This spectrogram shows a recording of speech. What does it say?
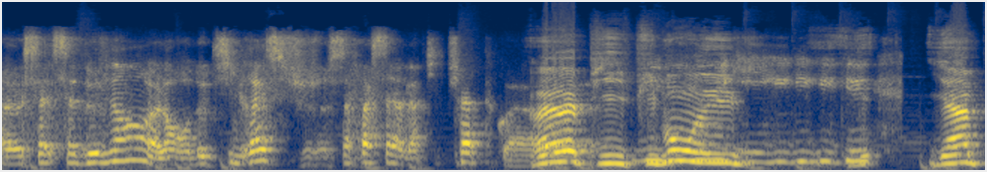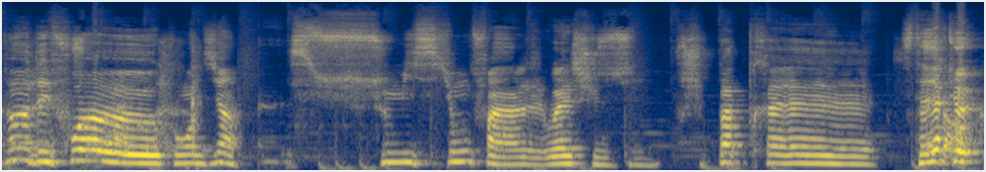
euh, ça, ça devient, alors de tigresse, je- ça passe à la petite chatte, quoi. Ouais, ouais, puis, puis bon, euh, il y a un peu des fois, euh, comment dire, soumission. Enfin, ouais, je, suis- je suis pas très. C'est-à-dire que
